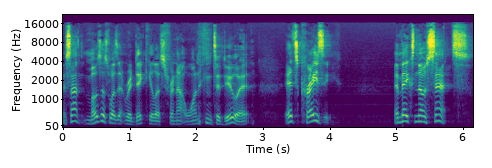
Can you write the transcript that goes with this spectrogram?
It's not, Moses wasn't ridiculous for not wanting to do it. It's crazy. It makes no sense.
